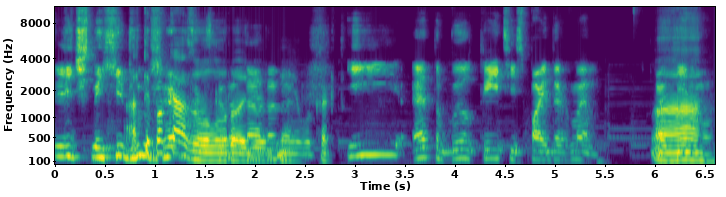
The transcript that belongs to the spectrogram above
личный хит. А ты показывал вроде да, да, да. его как-то. И это был третий Spider-Man. По А, фильму,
